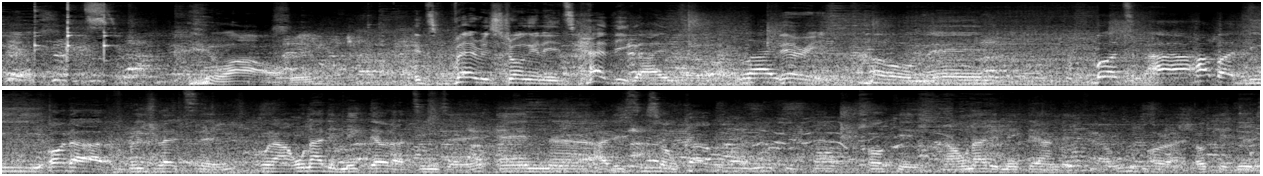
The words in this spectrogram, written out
wow. It's very strong and it's heavy, guys. Like, very. oh man. But uh, how about the other bracelets then? Una, una they make the other things eh? and uh, I they see some carbon. Okay, now una they make them and then. Alright, okay. There,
